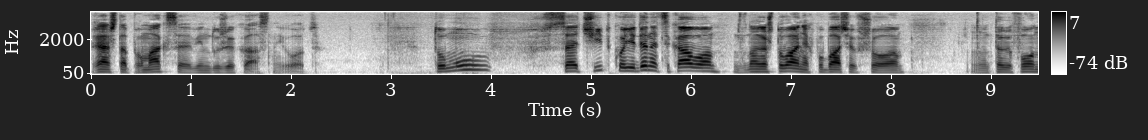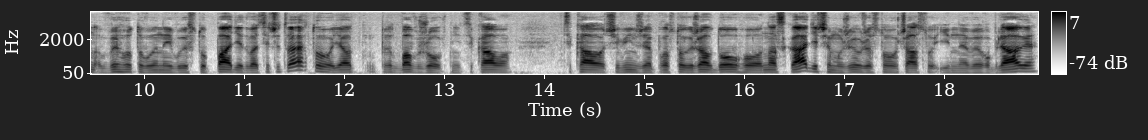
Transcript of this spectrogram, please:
решта Pro Max, він дуже класний. От. Тому все чітко. Єдине цікаво, в налаштуваннях побачив, що телефон виготовлений в листопаді 24-го, я придбав в жовтні. Цікаво, цікаво, чи він же просто лежав довго на складі, чи може вже з того часу і не виробляли.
